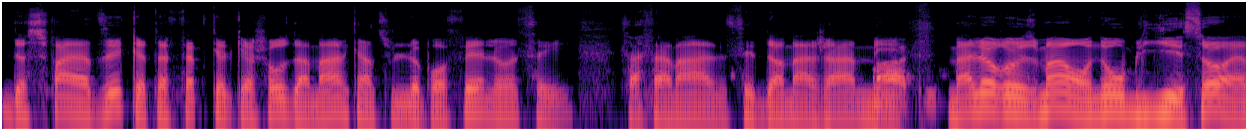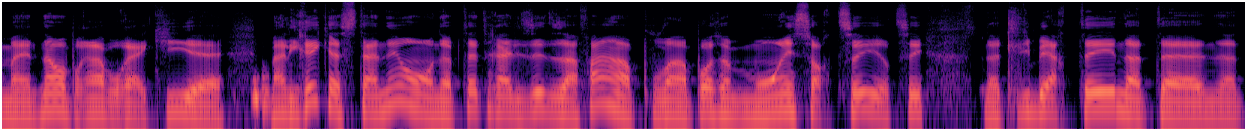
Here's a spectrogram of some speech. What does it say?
de se faire dire que tu as fait quelque chose de mal quand tu l'as pas fait, là, ça fait mal, c'est dommageable, mais Ah, malheureusement, on a oublié ça. hein. Maintenant, on prend pour acquis. euh, malgré que cette année, on a peut-être réalisé des affaires en pouvant pas moins sortir. Notre liberté, notre, euh, notre,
